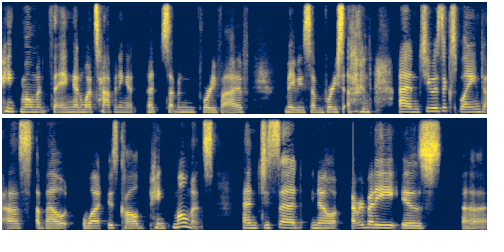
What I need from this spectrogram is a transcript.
pink moment thing and what's happening at at 7:45?" maybe 747 and she was explaining to us about what is called pink moments and she said, you know, everybody is a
